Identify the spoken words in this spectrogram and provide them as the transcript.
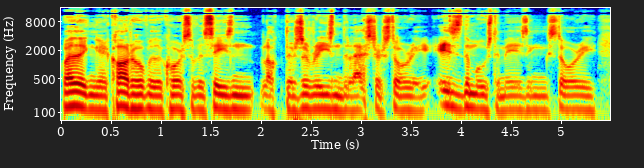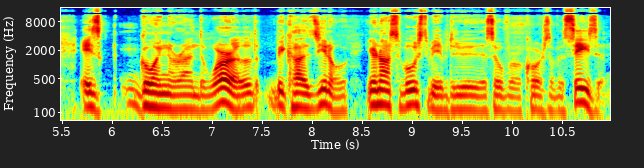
whether they can get caught over the course of a season, look, there's a reason the Leicester story is the most amazing story, is going around the world because, you know, you're not supposed to be able to do this over a course of a season.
